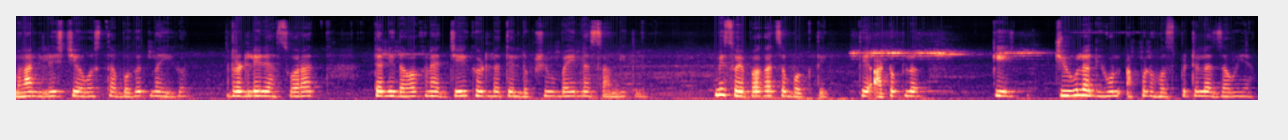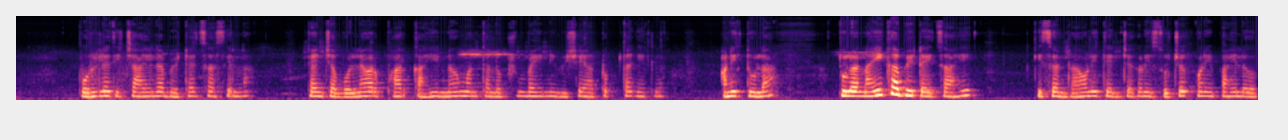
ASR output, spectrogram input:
मला निलेशची अवस्था बघत नाही ग. रडलेल्या स्वरात त्यांनी दवाखान्यात जे घडलं ते लक्ष्मीबाईंना सांगितलं. मी स्वयंपाकाचं बघते. ते आटोपलं की चिवला घेऊन आपण हॉस्पिटलला जाऊया. पोरीला तिच्या आईला भेटायचं असेल ना? त्यांच्या बोलण्यावर फार काही न म्हणता लक्ष्मीबाईंनी विषय आटोपता घेतला. आणि तुला? तुला नाही का भेटायचं आहे? किसनरावने त्यांच्याकडे सूचकपणे पाहिलं.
